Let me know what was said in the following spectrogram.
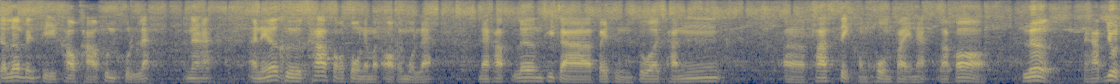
จะเริ่มเป็นสีขาวๆขุ่นๆแล้วนะฮะอันนี้ก็คือคราบสกปรกเนี่ยมันออกไปหมดแล้วนะครับเริ่มที่จะไปถึงตัวชั้นพลาสติกของโคมไฟนะแล้วก็เลิกนะครับหยุด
